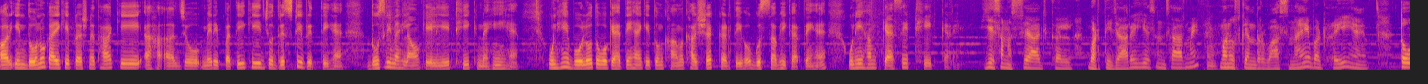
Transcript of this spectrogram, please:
और इन दोनों का एक ही प्रश्न था कि जो मेरे पति की जो दृष्टिवृत्ति है दूसरी महिलाओं के लिए ठीक नहीं है। उन्हें बोलो तो वो कहते हैं कि तुम खामखा शक करती हो गुस्सा भी करते हैं। उन्हें हम कैसे ठीक करें? ये समस्या आजकल बढ़ती जा रही है संसार में। मनुष्य के अंदर वासनाएँ बढ़ रही हैं तो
